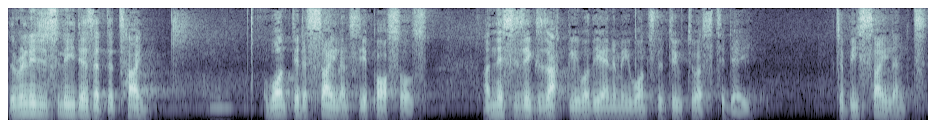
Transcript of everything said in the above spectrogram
The religious leaders at the time wanted to silence the apostles. And this is exactly what the enemy wants to do to us today to be silent.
